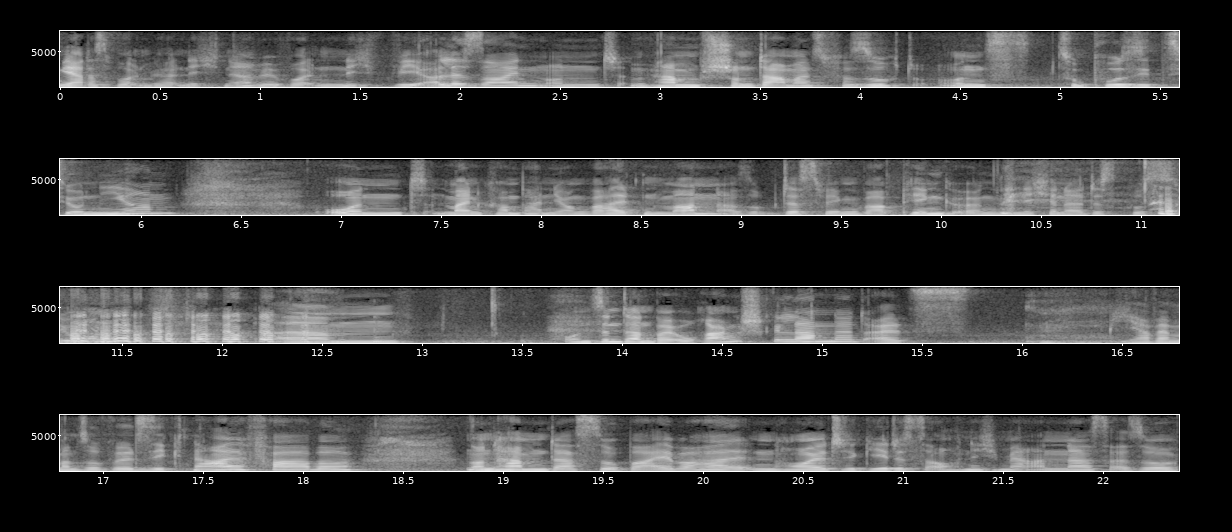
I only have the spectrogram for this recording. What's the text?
Ja, das wollten wir halt nicht. Ne? Wir wollten nicht wie alle sein und haben schon damals versucht, uns zu positionieren. Und mein Kompagnon war halt ein Mann, also deswegen war Pink irgendwie nicht in der Diskussion. ähm, und sind dann bei Orange gelandet als, ja, wenn man so will, Signalfarbe. Und haben das so beibehalten. Heute geht es auch nicht mehr anders. Also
